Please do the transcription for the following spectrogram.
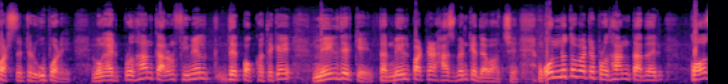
পার্সেন্টের উপরে এবং এর প্রধান কারণ ফিমেলদের পক্ষ থেকে মেলদেরকে তার মেল পার্টনার হাজব্যান্ডকে দেওয়া হচ্ছে। অন্যতম একটা প্রধান তাদের কজ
